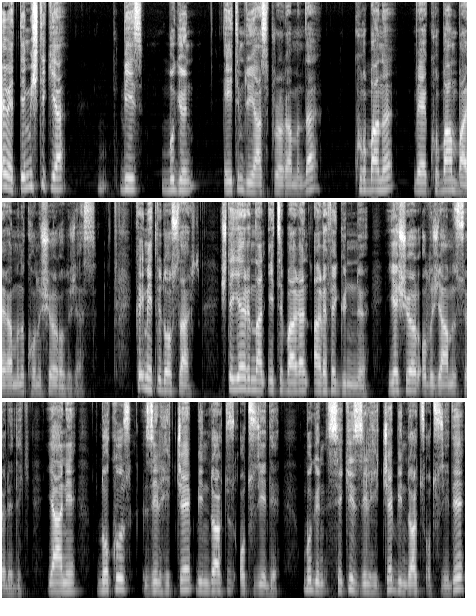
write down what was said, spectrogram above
evet demiştik ya biz bugün Eğitim Dünyası programında kurbanı ve kurban bayramını konuşuyor olacağız. Kıymetli dostlar, işte yarından itibaren Arefe gününü yaşıyor olacağımızı söyledik. Yani 9 Zilhicce 1437. Bugün 8 Zilhicce 1437,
